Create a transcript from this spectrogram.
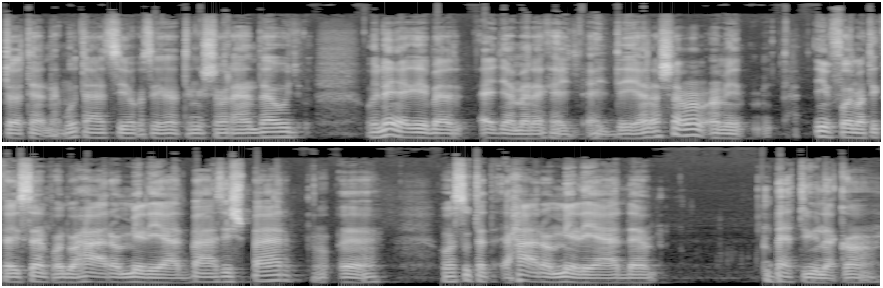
történnek mutációk az életünk során, de úgy, úgy lényegében egy embernek egy, egy DNS-e van, ami informatikai szempontból 3 milliárd bázispár eh, hosszú, tehát 3 milliárd betűnek a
